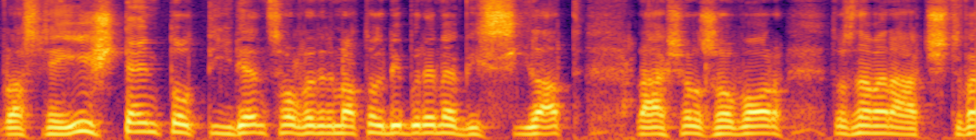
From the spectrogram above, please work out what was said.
vlastně již tento týden, co hledem na to, kdy budeme vysílat náš rozhovor, to znamená 4.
